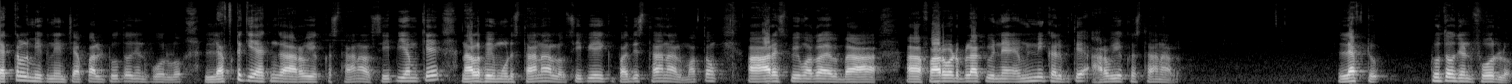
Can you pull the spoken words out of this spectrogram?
లెక్కలు మీకు నేను చెప్పాలి. టూ థౌజండ్ ఫోర్లో లెఫ్ట్కి ఏకంగా అరవై ఒక్క స్థానాలు సిపిఎంకే నలభై మూడు స్థానాలు సిపిఐకి పది స్థానాలు. మొత్తం ఆర్ఎస్పి మొదల ఫార్వర్డ్ బ్లాక్ అన్నీ కలిపితే అరవై ఒక్క స్థానాలు. లెఫ్ట్ టూ థౌజండ్ ఫోర్లో.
